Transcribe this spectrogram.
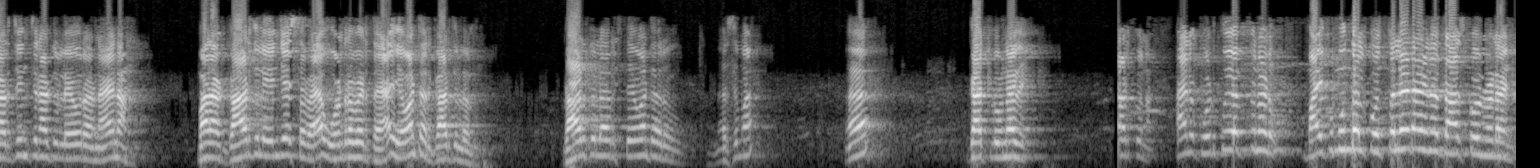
గర్జించినట్టు లేవురా నాయన. మన గాడిదలు ఏం చేస్తావా? ఒండ్ర పెడతాయా? ఏమంటారు గాడిదలను? గాడిదలు అరిస్తే ఏమంటారు? నరసింహ? ఆ? గట్లు ఉన్నది ఆయన కొడుకు చెప్తున్నాడు మైకు ముందరకు వస్తలేడు ఆయన దాచుకున్నాడు ఆయన.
